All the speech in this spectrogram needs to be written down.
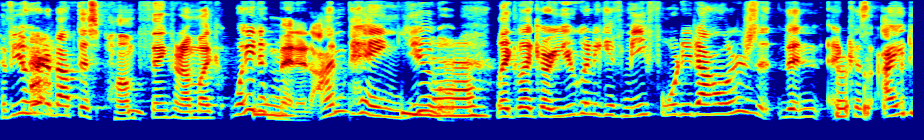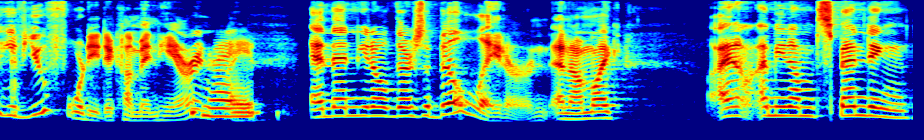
Have you heard about this pump thing? And I'm like, wait a yeah. minute, I'm paying you. Yeah. Like, like, are you going to give me forty dollars? Then because I had to give you forty to come in here, and right. and then you know there's a bill later, and, and I'm like, I don't. I mean, I'm spending.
